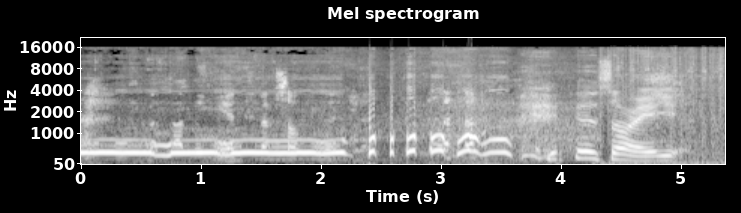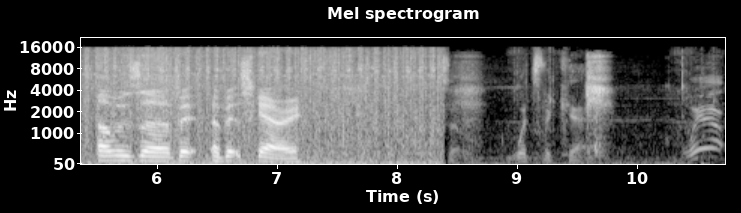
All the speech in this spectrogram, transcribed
that being the end of that song. Yeah, Sorry, you- that was a bit a bit scary. So, what's the catch? Well,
